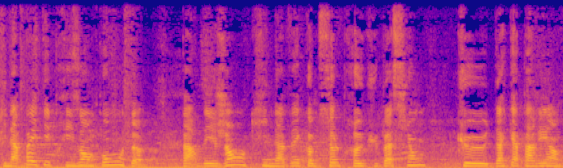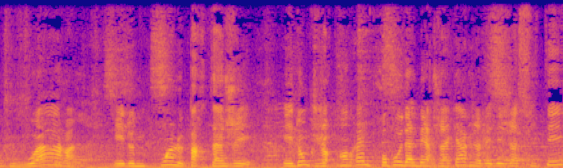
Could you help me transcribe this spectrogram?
qui n'a pas été prise en compte par des gens qui n'avaient comme seule préoccupation que d'accaparer un pouvoir et de ne point le partager. Et donc je reprendrai le propos d'Albert Jacquard que j'avais déjà cité.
